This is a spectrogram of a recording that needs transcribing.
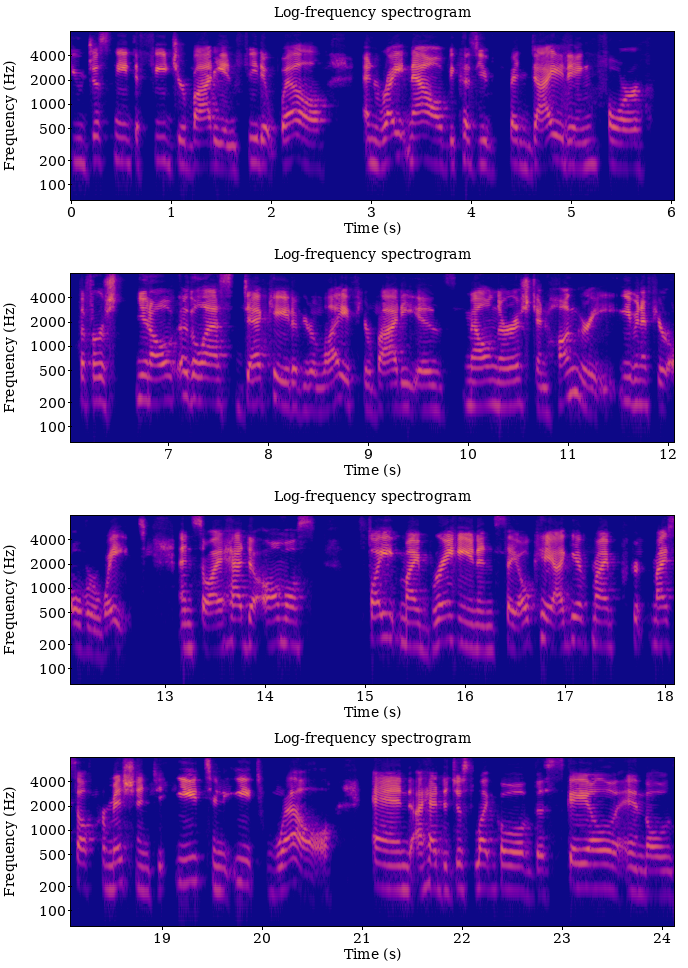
You just need to feed your body and feed it well. And right now, because you've been dieting for the first, you know, uh, the last decade of your life, your body is malnourished and hungry, even if you're overweight. And so I had to almost fight my brain and say, okay, I give my myself permission to eat and eat well. And I had to just let go of the scale and those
